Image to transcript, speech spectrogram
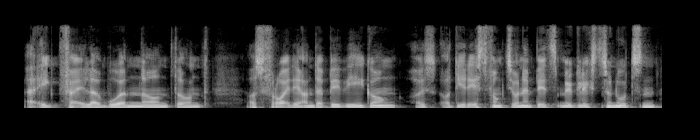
ein Eckpfeiler geworden und, und aus Freude an der Bewegung, als die Restfunktionen bestmöglichst zu nutzen,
